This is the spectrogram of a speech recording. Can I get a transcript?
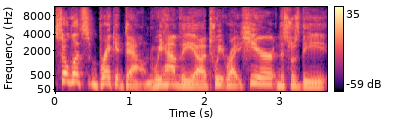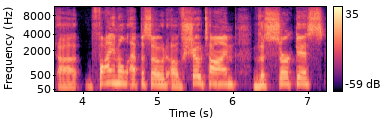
So let's break it down. We have the uh, tweet right here. This was the uh, final episode of Showtime, The Circus.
